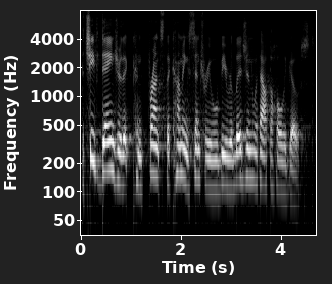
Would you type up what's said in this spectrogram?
The chief danger that confronts the coming century will be religion without the Holy Ghost,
